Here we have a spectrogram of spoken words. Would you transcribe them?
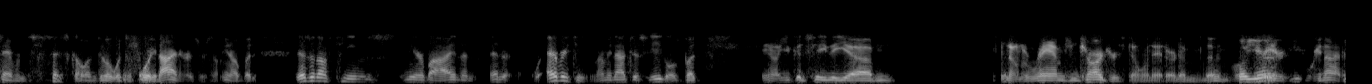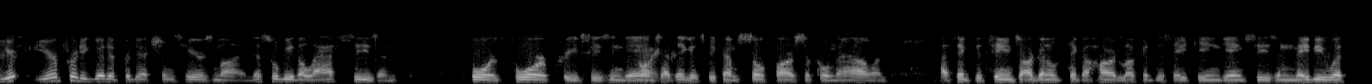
San Francisco and do it with the 49ers or something. You know, but there's enough teams nearby, and and every team. I mean, not just Eagles, but you know, you could see the um, you know the Rams and Chargers doing it, or the, the well, you're, 49ers. You're you're pretty good at predictions. Here's mine. This will be the last season for four preseason games. I think it's become so farcical now, and I think the teams are going to take a hard look at this 18 game season, maybe with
